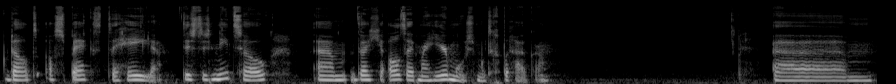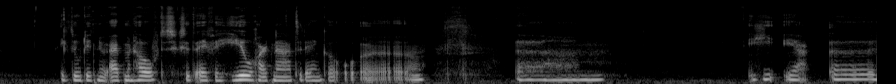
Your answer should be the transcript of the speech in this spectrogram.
dat aspect te helen. Het is dus niet zo um, dat je altijd maar heermoes moet gebruiken. Um, ik doe dit nu uit mijn hoofd, dus ik zit even heel hard na te denken. Uh, Um, ja, uh,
